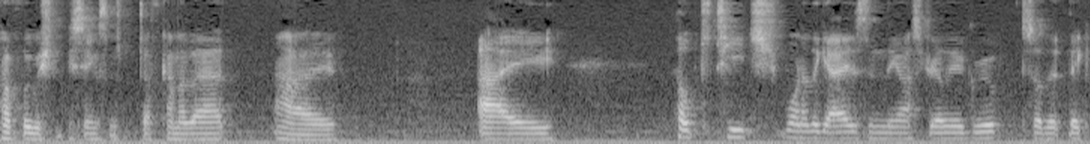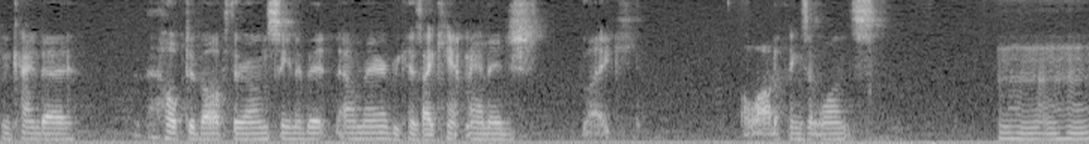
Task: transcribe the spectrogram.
hopefully we should be seeing some stuff come of that. I I helped teach one of the guys in the Australia group so that they can kind of help develop their own scene a bit down there because I can't manage like a lot of things at once. Mhm. Mhm.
